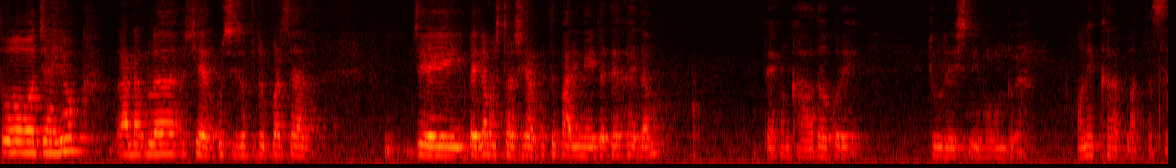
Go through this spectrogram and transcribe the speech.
তো যাই হোক, রান্নাগুলা শেয়ার করছি যতটুকু পারছি আর যে পেলা মাছটা শেয়ার করতে পারিনি, এটা দেখাইলাম। তো এখন খাওয়া দাওয়া করে একটু রেস্ট নিব বন্ধুরা। অনেক খারাপ লাগতেছে।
